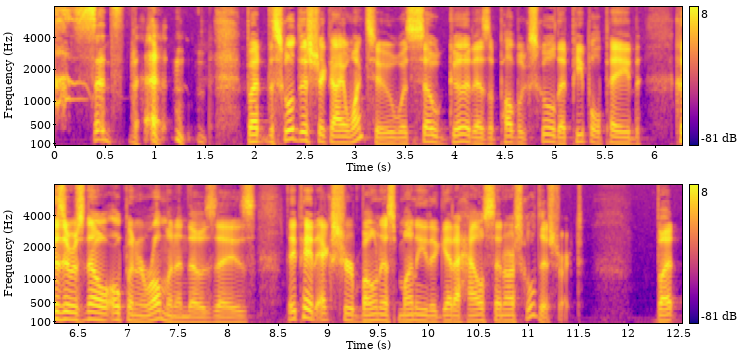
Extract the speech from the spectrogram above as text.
since then. but the school district I went to was so good as a public school that people paid because there was no open enrollment in those days. They paid extra bonus money to get a house in our school district but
